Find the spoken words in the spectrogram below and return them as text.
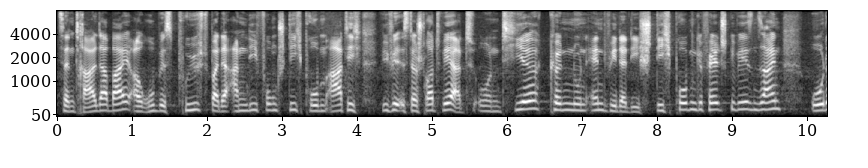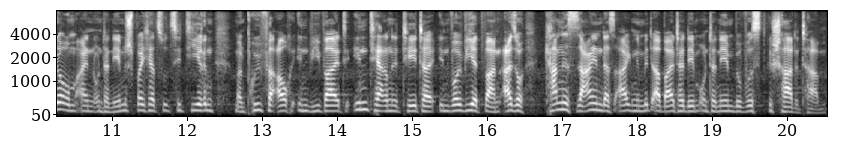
Zentral dabei, Aurubis prüft bei der Anlieferung stichprobenartig, wie viel ist der Schrott wert. Und hier können nun entweder die Stichproben gefälscht gewesen sein oder, um einen Unternehmenssprecher zu zitieren, man prüfe auch, inwieweit interne Täter involviert waren. Also kann es sein, dass eigene Mitarbeiter dem Unternehmen bewusst geschadet haben.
